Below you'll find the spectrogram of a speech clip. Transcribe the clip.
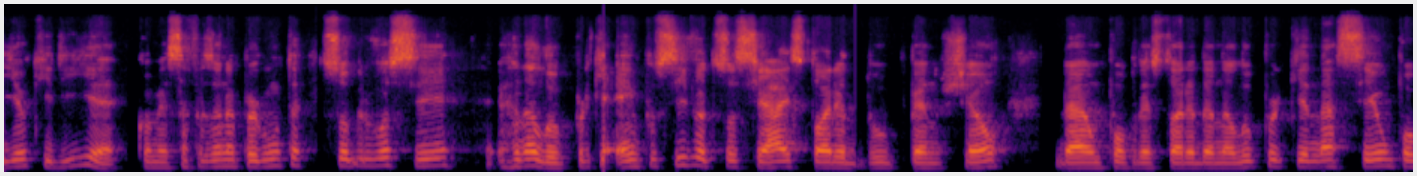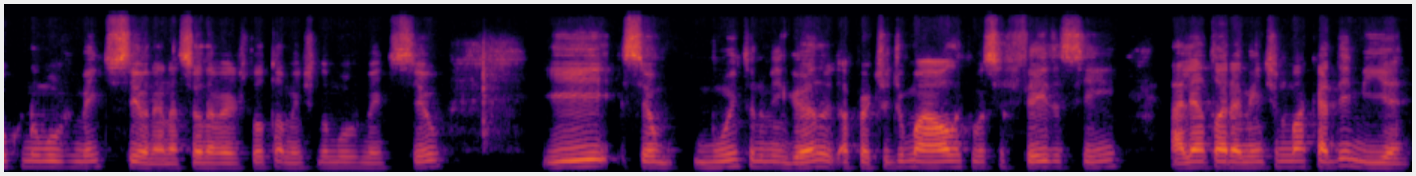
E eu queria começar fazendo uma pergunta sobre você, Ana Lu, porque é impossível dissociar a história do pé no chão da um pouco da história da Ana Lu, porque nasceu um pouco no movimento seu, né? Nasceu, na verdade, totalmente no movimento seu. E, se eu muito não me engano, a partir de uma aula que você fez, assim, aleatoriamente numa academia.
